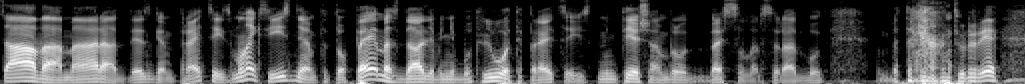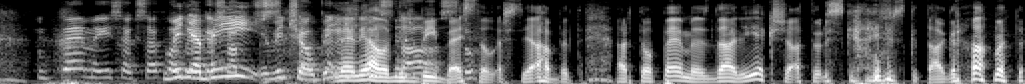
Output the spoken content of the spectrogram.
savā mērā diezgan precīzi. Man liekas, izņemta to PMS daļu, viņa būtu ļoti precīza. Viņa tiešām būtu bestsellers varētu būt. Bet kā tur ir. Sakot, Viņa bija- viņš jau bija. Nē, nu jā, labi, viņš bija stāstu. bestsellers, jā, bet ar to PMS daļu iekšā tur ir skaidrs, ka tā grāmata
